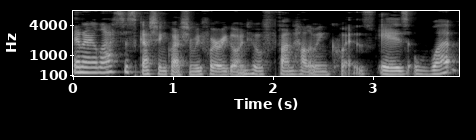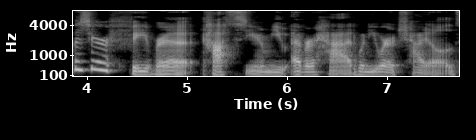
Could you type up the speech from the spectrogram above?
And our last discussion question before we go into a fun Halloween quiz is what was your favorite costume you ever had when you were a child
